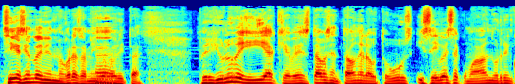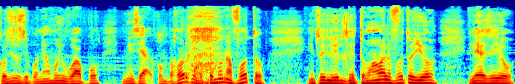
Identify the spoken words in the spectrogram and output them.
sigue siendo de mis mejores amigos Eh. ahorita. Pero yo lo veía que a veces estaba sentado en el autobús y se iba y se acomodaba en un rinconcito, se ponía muy guapo. Y me decía, compa Jorge, me toma una foto. Entonces le, le tomaba la foto yo y le decía yo,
